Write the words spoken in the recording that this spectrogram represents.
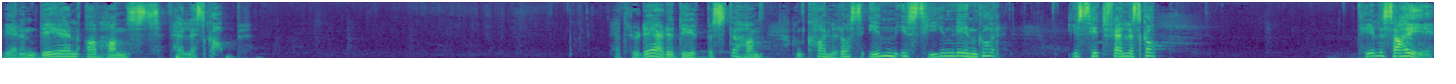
vi er en del av hans fellesskap. Jeg tror det er det dypeste. Han, han kaller oss inn i sin vingård, i sitt fellesskap. Til seg.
